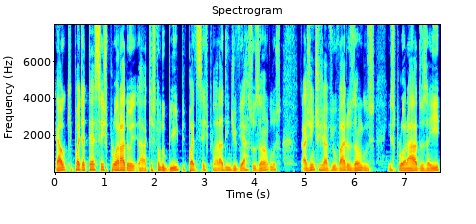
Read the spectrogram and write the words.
É algo que pode até ser explorado, a questão do blip pode ser explorada em diversos ângulos. A gente já viu vários ângulos explorados aí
